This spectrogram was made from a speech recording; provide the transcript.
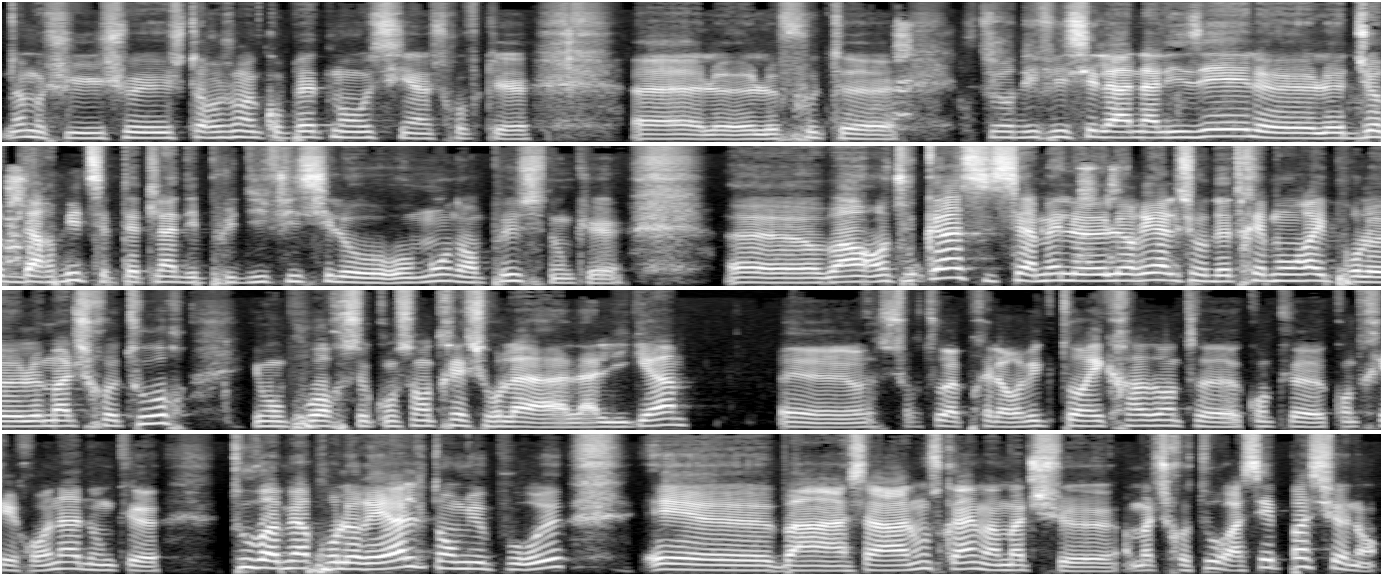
Non, moi je, je, je, te rejoins complètement aussi. Hein. Je trouve que euh, le, le, foot, euh, c'est toujours difficile à analyser. Le, le job d'arbitre, c'est peut-être l'un des plus difficiles au, au, monde en plus. Donc, euh, bah, en tout cas, ça met le, le, Real sur de très bons rails pour le, le, match retour. Ils vont pouvoir se concentrer sur la, la Liga. Euh, surtout après leur victoire écrasante euh, contre, contre Irona. Donc euh, tout va bien pour le Real, tant mieux pour eux. Et ben, ça annonce quand même un match, un match retour assez passionnant.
